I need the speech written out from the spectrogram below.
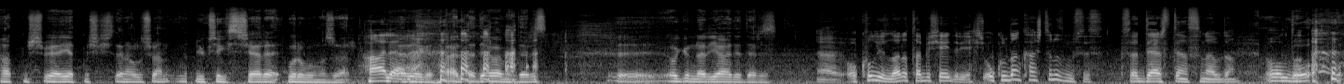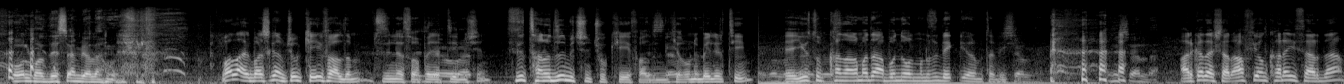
60 veya 70 kişiden oluşan yüksek istişare grubumuz var. Hala. Araya Hala devam ederiz. Ee, o günler yad ederiz. Yani okul yılları tabii şeydir ya. Hiç okuldan kaçtınız mı siz? Mesela dersten, sınavdan. Oldu. O- olmadı desem yalan konuşurum. Vallahi başkanım çok keyif aldım sizinle sohbet Biz ettiğim için. Sizi tanıdığım için çok keyif aldım bir kere onu belirteyim. Ee, YouTube kanalıma da abone olmanızı bekliyorum tabii ki. İnşallah. İnşallah. Arkadaşlar Afyon Karahisar'da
